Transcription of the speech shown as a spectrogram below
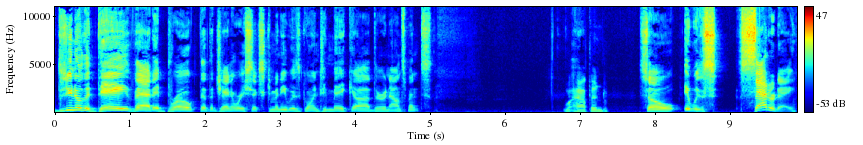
Did you know the day that it broke that the January 6th committee was going to make uh, their announcement? What happened? So it was Saturday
